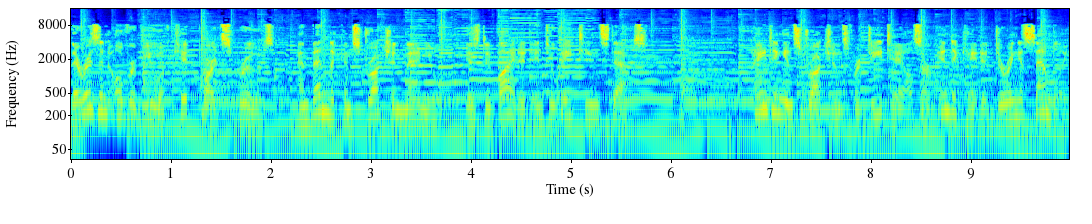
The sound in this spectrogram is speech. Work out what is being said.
There is an overview of kit part sprues, and then the construction manual is divided into 18 steps. Painting instructions for details are indicated during assembly.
